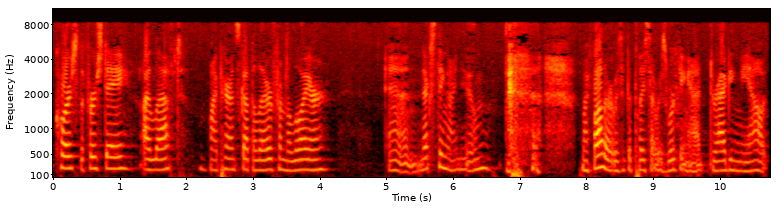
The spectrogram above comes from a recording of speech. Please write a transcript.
of course, the first day I left, my parents got the letter from the lawyer. And next thing I knew, my father was at the place I was working at, dragging me out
